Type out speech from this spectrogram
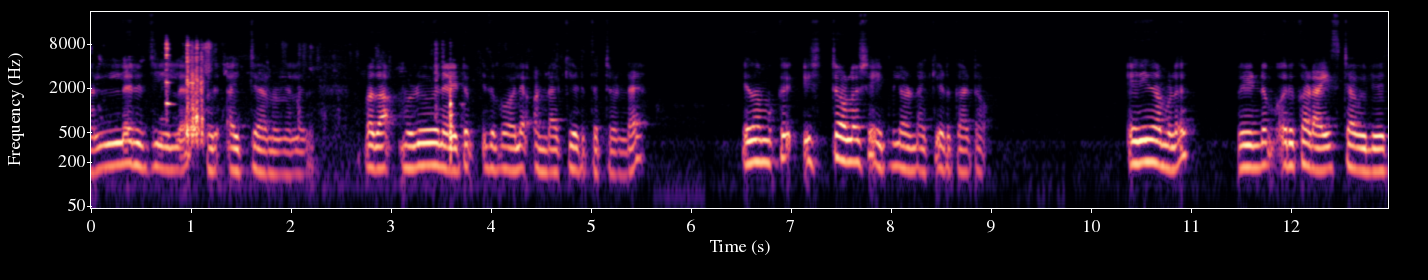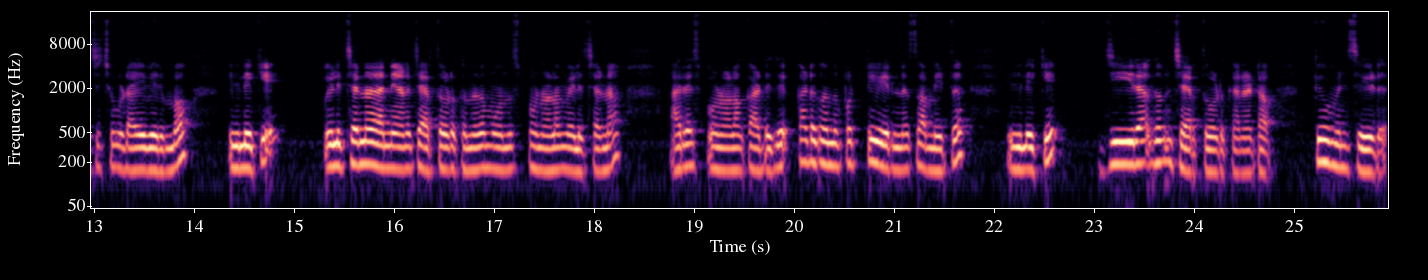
നല്ല രുചിയുള്ള ഒരു ഐറ്റം ഐറ്റമാണെന്നുള്ളത് അപ്പോൾ അതാ മുഴുവനായിട്ടും ഇതുപോലെ ഉണ്ടാക്കിയെടുത്തിട്ടുണ്ട്. ഇത് നമുക്ക് ഇഷ്ടമുള്ള ഷേപ്പിൽ ഉണ്ടാക്കിയെടുക്കാം കേട്ടോ ഇനി നമ്മൾ വീണ്ടും ഒരു കടായി സ്റ്റൗവിൽ വെച്ച് ചൂടായി വരുമ്പോൾ ഇതിലേക്ക് വെളിച്ചെണ്ണ തന്നെയാണ് ചേർത്ത് കൊടുക്കുന്നത്. മൂന്ന് സ്പൂണോളം വെളിച്ചെണ്ണ അര സ്പൂണോളം കടുക്. കടുക് ഒന്ന് പൊട്ടി വരുന്ന സമയത്ത് ഇതിലേക്ക് ജീരകം ചേർത്ത് കൊടുക്കണം കേട്ടോ. ക്യൂമിൻ സീഡ്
